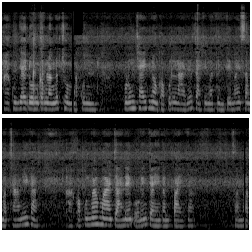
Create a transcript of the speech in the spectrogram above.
ค่ะคุณยายโดมกำลังรับชมค่ะคุณคุณลุงใช้พี่น้องขอบคุณหลายเด้อจ้าที่มาตื่นเต้นให้สำหรับเช้านี้ค่ะ ค่ะ ขอบคุณมากมายจ้าแรงอกแรงใจให้กันไปจ้าสำหรับ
